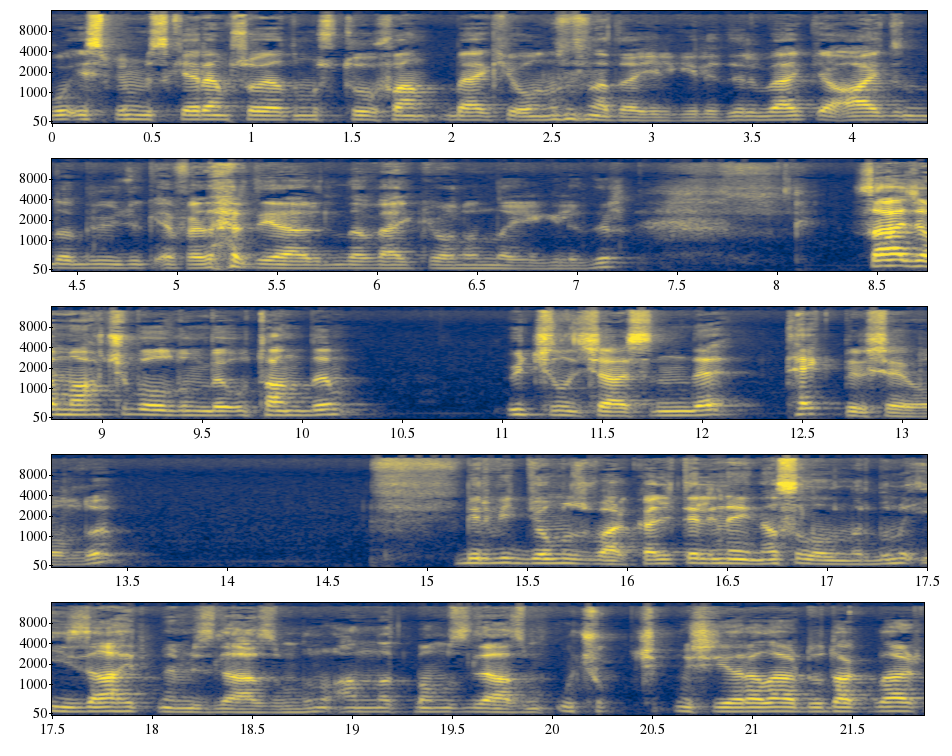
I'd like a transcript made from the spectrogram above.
Bu ismimiz Kerem, soyadımız Tufan. Belki onunla da ilgilidir. Belki Aydın'da büyüdük, Efeler Diyarı'nda belki onunla ilgilidir. Sadece mahcup olduğum ve utandığım 3 yıl içerisinde tek bir şey oldu. Bir videomuz var. Kaliteli ney nasıl alınır? Bunu izah etmemiz lazım. Bunu anlatmamız lazım. Uçuk çıkmış yaralar, dudaklar.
